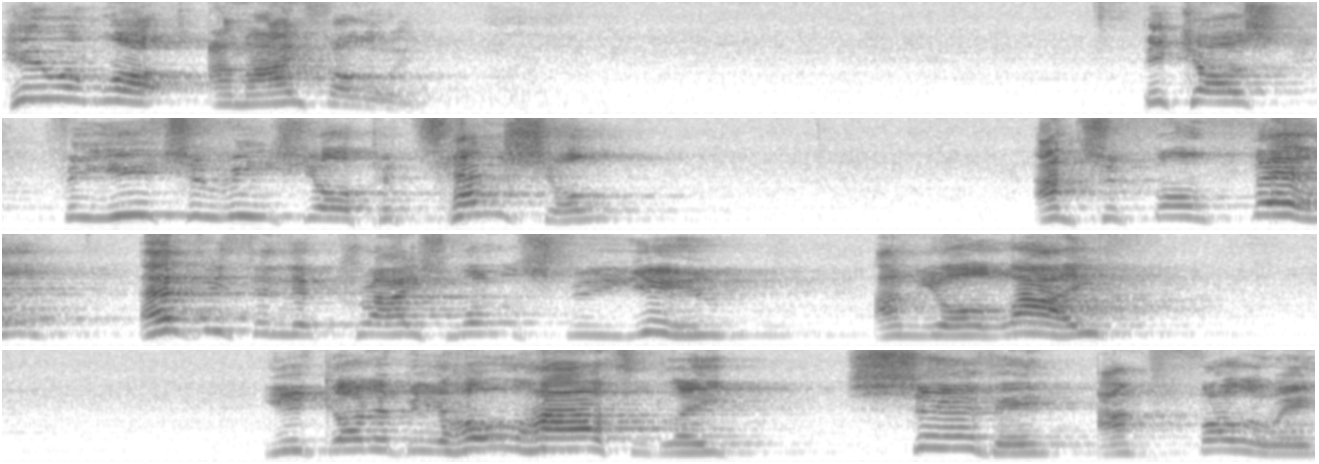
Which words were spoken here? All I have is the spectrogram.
Who and what am I following? Because for you to reach your potential and to fulfill everything that Christ wants for you and your life, you've got to be wholeheartedly serving and following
